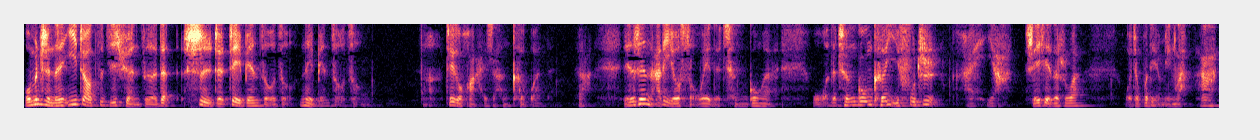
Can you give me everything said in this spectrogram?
我们只能依照自己选择的，试着这边走走，那边走走。啊，这个话还是很客观的，啊？人生哪里有所谓的成功啊？我的成功可以复制。哎呀，谁写的书啊？我就不点名了啊。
